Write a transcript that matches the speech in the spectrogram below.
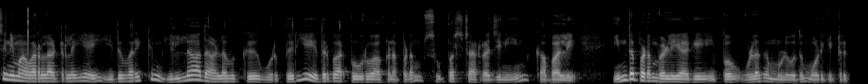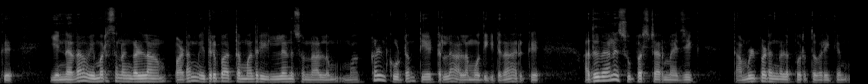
சினிமா வரலாற்றிலேயே இதுவரைக்கும் இல்லாத அளவுக்கு ஒரு பெரிய எதிர்பார்ப்பு உருவாக்கின படம் சூப்பர் ஸ்டார் ரஜினியின் கபாலி. இந்த படம் வெளியாகி இப்போ உலகம் முழுவதும் ஓடிக்கிட்டு இருக்கு. என்னதான் விமர்சனங்கள்லாம் படம் எதிர்பார்த்த மாதிரி இல்லைன்னு சொன்னாலும் மக்கள் கூட்டம் தியேட்டரில் அலமோதிக்கிட்டு தான் இருக்கு. அதுதானே சூப்பர் ஸ்டார் மேஜிக். தமிழ் படங்களை பொறுத்த வரைக்கும்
